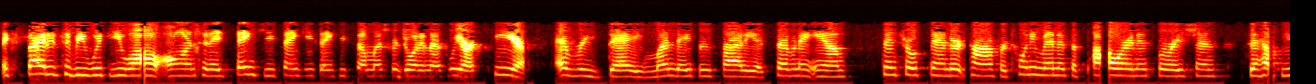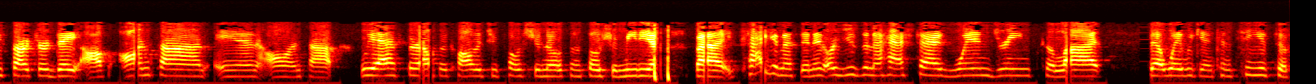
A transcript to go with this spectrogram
Excited to be with you all on today. Thank you, thank you, thank you so much for joining us. We are here every day, Monday through Friday at 7 a.m. Central Standard Time for 20 minutes of power and inspiration to help you start your day off on time and on top. We ask throughout the call that you post your notes on social media by tagging us in it or using the hashtag when dreams collide. That way we can continue to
